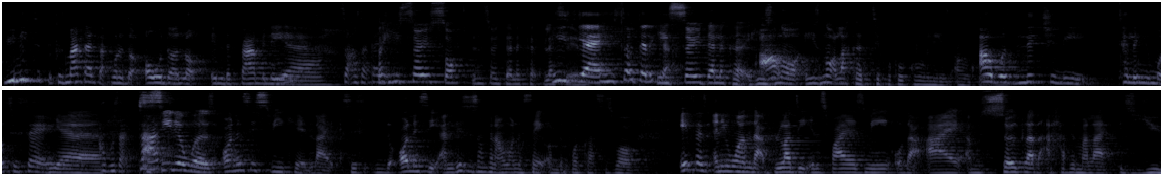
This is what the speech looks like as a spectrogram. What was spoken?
you need to because my dad's like one of the older lot in the family Yeah. so I was like But he's so soft and so delicate. Bless he's him. yeah he's so delicate He's so delicate. He's I- not. He's not like a typical Congolese uncle. I was literally telling him what to say. Yeah. I was like, Dad. Cecilia was honestly speaking, like honestly, and this is something I want to say on the podcast as well. If there's anyone that bloody inspires me or that I am so glad that I have in my life is you.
